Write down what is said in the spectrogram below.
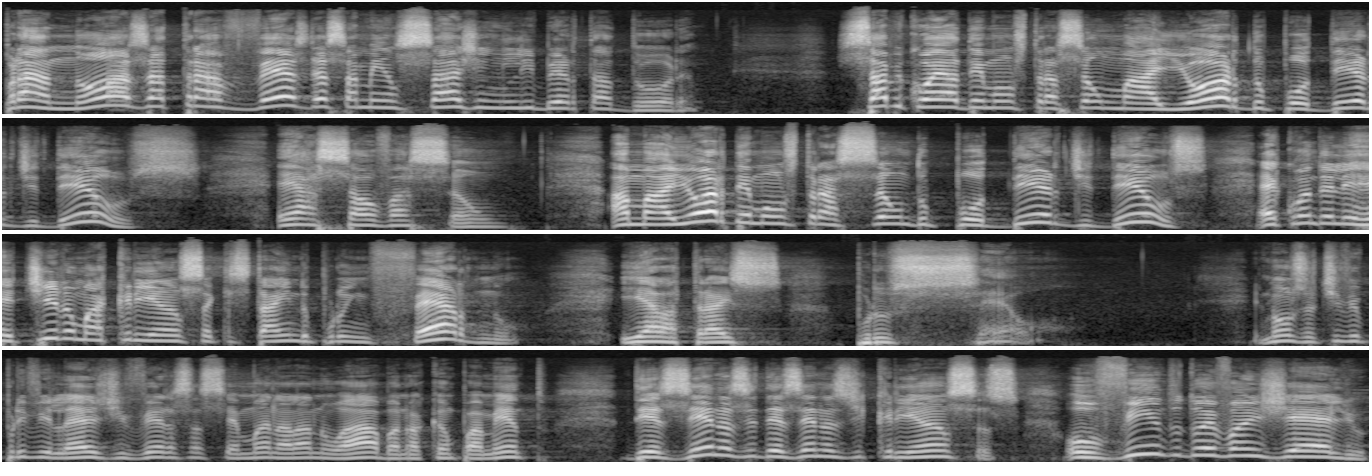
para nós através dessa mensagem libertadora. Sabe qual é a demonstração maior do poder de Deus? É a salvação. A maior demonstração do poder de Deus é quando ele retira uma criança que está indo para o inferno e ela traz para o céu. Irmãos, eu tive o privilégio de ver essa semana lá no Aba, no acampamento, dezenas e dezenas de crianças ouvindo do Evangelho,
